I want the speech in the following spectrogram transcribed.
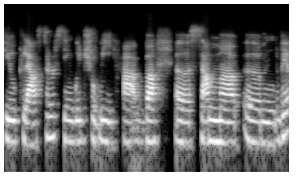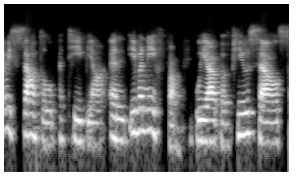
few clusters in which we have uh, some uh, um, very subtle atypia, and even if we have a few cells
